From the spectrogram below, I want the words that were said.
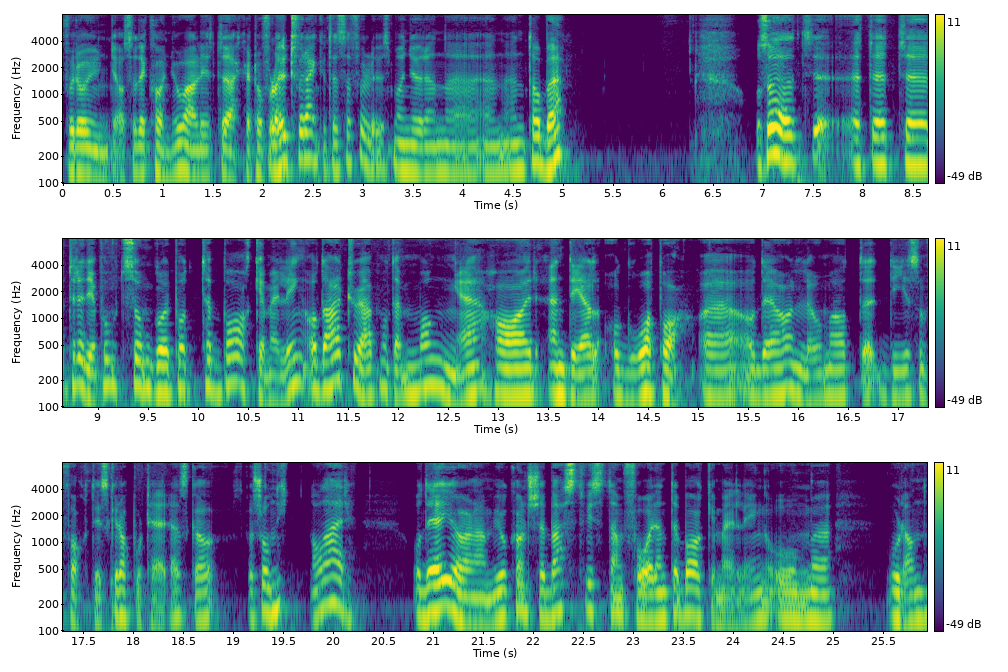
for å unngå. Altså, det kan jo være litt ekkelt og flaut for enkelte selvfølgelig hvis man gjør en, en, en tabbe. Og så er det et, et, et, tredje punkt som går på tilbakemelding. og Der tror jeg på en måte mange har en del å gå på. Og Det handler om at de som faktisk rapporterer, skal, skal se nytten av det her. Og det gjør de jo kanskje best hvis de får en tilbakemelding om uh, hvordan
